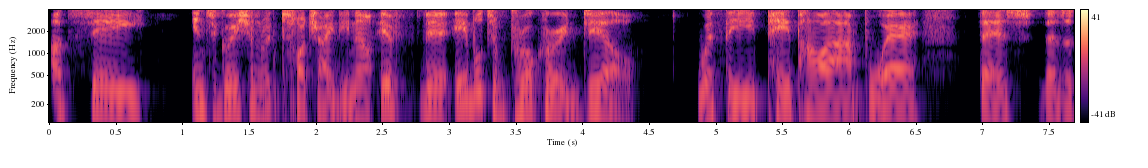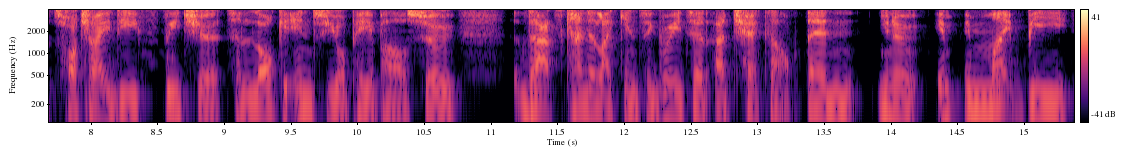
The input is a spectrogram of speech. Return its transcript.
I'd say, integration with Touch ID. Now, if they're able to broker a deal with the PayPal app where there's there's a Touch ID feature to log into your PayPal, so that's kind of like integrated at checkout. Then you know it, it might be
